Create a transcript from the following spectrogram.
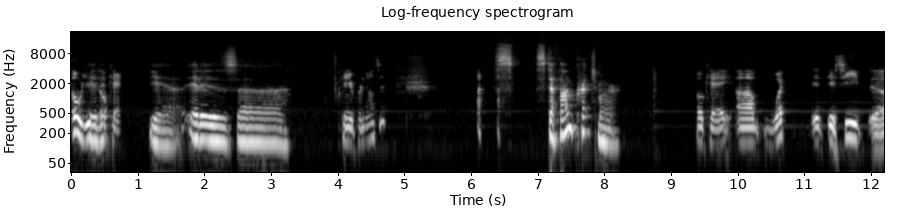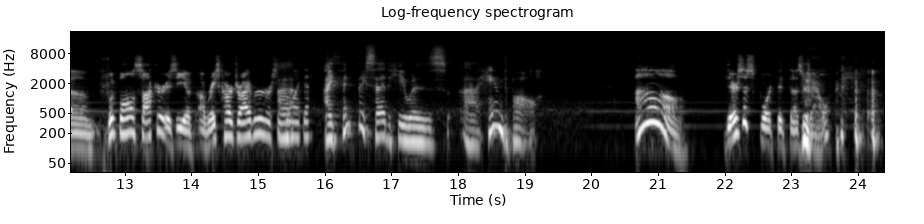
Oh, you it, okay? Yeah, it is. Uh, Can you pronounce it? S- Stefan Kretzschmar. Okay. Um, what is he? Um, football, soccer? Is he a, a, race car driver or something uh, like that? I think they said he was uh, handball. Oh, there's a sport that does well.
